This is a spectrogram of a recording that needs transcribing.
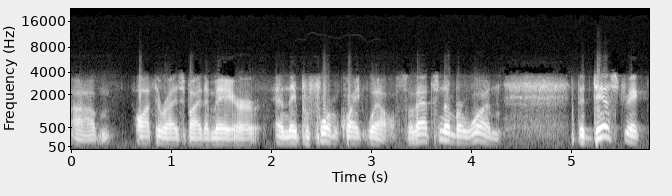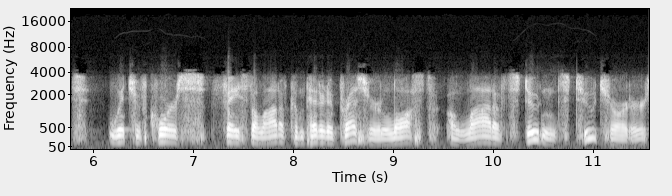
um, authorized by the mayor, and they perform quite well. So that's number one. The district, which of course faced a lot of competitive pressure, lost a lot of students to charters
